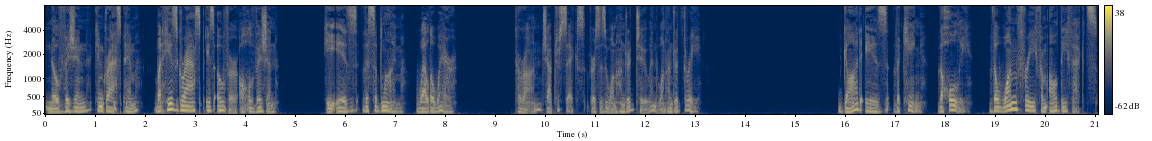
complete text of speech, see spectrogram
No vision can grasp Him, but his grasp is over all vision. He is the sublime, well aware. Quran chapter 6 verses 102 and 103. God is the King, the Holy, the one free from all defects,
